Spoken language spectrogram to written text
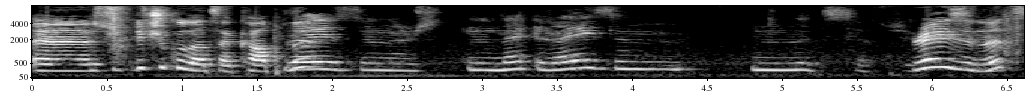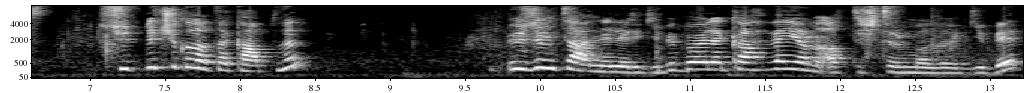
e, sütlü çikolata kaplı Raisiners, ne, raisin nuts yazıyor. Raisinit sütlü çikolata kaplı üzüm taneleri gibi böyle kahve yanı atıştırmalığı gibi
